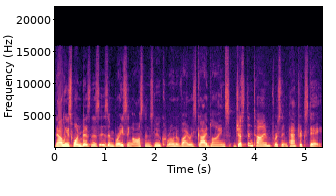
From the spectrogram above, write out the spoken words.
Now, at least one business is embracing Austin's new coronavirus guidelines just in time for St. Patrick's Day.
